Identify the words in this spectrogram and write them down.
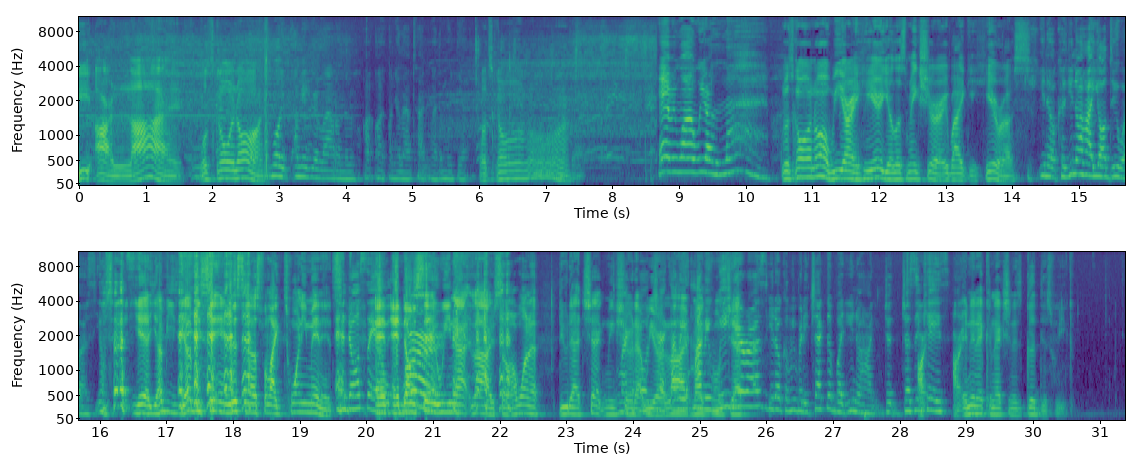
We are live. What's going on? Well, I mean, you're loud on the on, on your laptop. You have to move that. What's going on? Hey, everyone, we are live. What's going on? We are here. Yo, let's make sure everybody can hear us. You know, because you know how y'all do us. Just Yeah, y'all be y'all be sitting and listening to us for like 20 minutes. and don't say and, and don't say we not live. So I want to do that check, make sure that we are live. I mean, I mean, we check. hear us, you know, because we already checked it. But you know how, you- ju- just in our, case. our internet connection is good this week.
